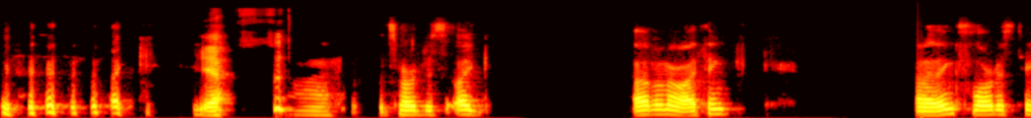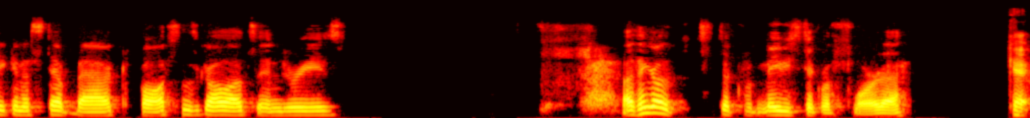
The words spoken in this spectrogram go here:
like yeah, uh, it's hard to like. I don't know. I think, I think Florida's taken a step back. Boston's got lots of injuries. I think I'll stick with maybe stick with Florida. Okay.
